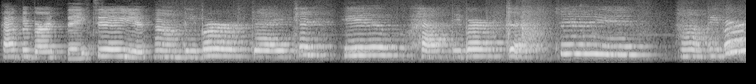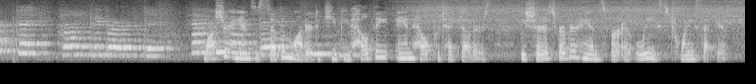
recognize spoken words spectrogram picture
Happy birthday to you. Happy birthday to you. Happy birthday to you. Happy birthday. Happy birthday. Happy Wash your hands with soap and water to keep you healthy and help protect others. Be sure to scrub your hands for at least 20 seconds.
